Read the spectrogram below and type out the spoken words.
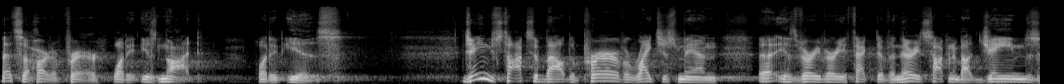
That's the heart of prayer, what it is not, what it is. James talks about the prayer of a righteous man uh, is very, very effective. And there he's talking about James,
